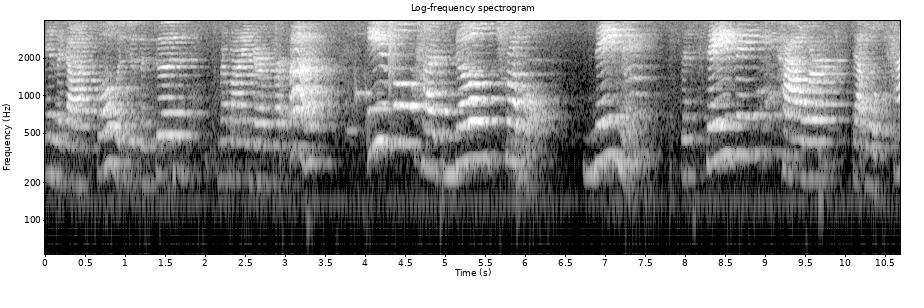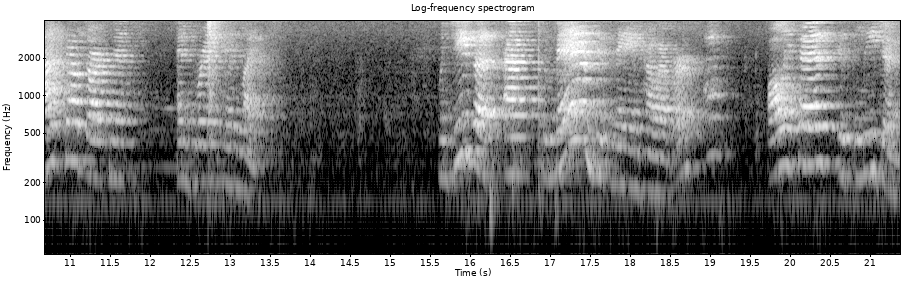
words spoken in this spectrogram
in the gospel, which is a good reminder for us, evil has no trouble naming the saving power that will cast out darkness and bring in light. When Jesus asks the man his name, however, all he says is legion.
